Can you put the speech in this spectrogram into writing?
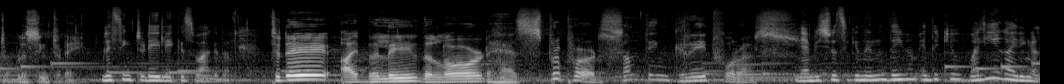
to Blessing Today. Blessing ടുഡേയിലേക്ക് സ്വാഗതം Today, I believe the Lord has prepared something great for us. ഞാൻ വിശ്വസിക്കുന്നു ഇന്ന് ദൈവം എന്തൊക്കെയോ വലിയ കാര്യങ്ങൾ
